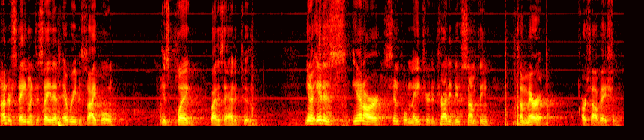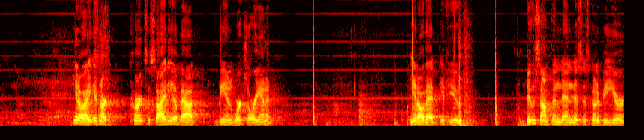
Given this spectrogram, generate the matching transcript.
understatement to say that every disciple is plagued by this attitude. You know, it is in our sinful nature to try to do something to merit our salvation. You know, isn't our current society about being works oriented? You know, that if you do something, then this is going to be your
